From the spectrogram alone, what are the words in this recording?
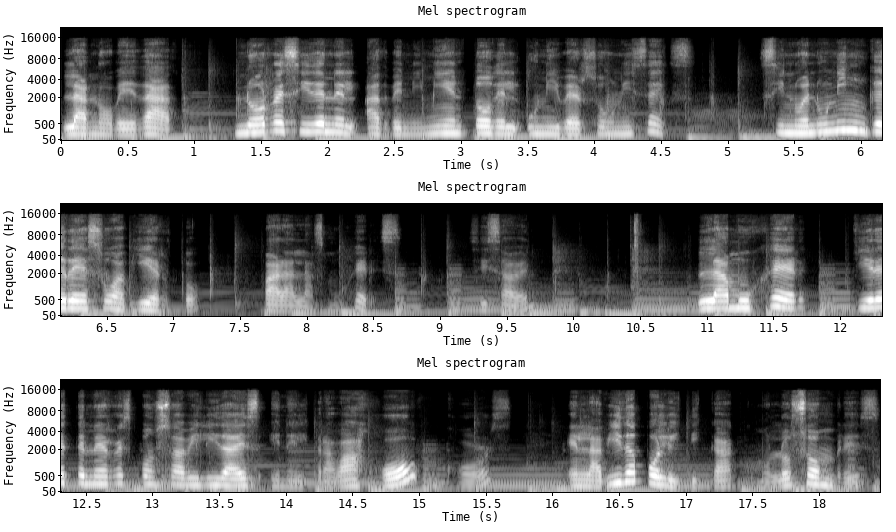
La novedad no reside en el advenimiento del universo unisex, sino en un ingreso abierto para las mujeres. ¿Sí saben? La mujer quiere tener responsabilidades en el trabajo, of course, en la vida política, como los hombres,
